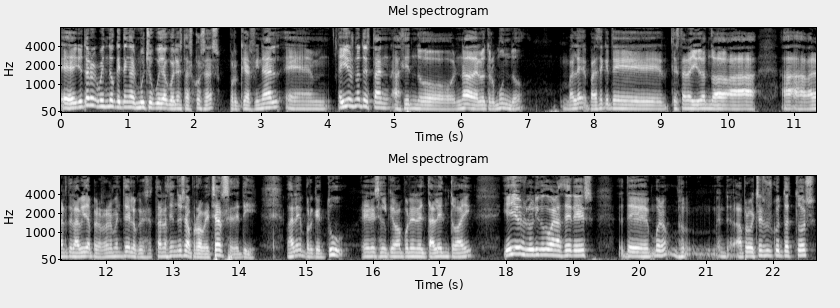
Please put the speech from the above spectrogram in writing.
eh, yo te recomiendo que tengas mucho cuidado con estas cosas, porque al final em, ellos no te están haciendo nada del otro mundo, ¿vale? Parece que te, están ayudando a, a, ganarte la vida, pero realmente lo que se están haciendo es aprovecharse de ti, ¿vale? Porque tú eres el que va a poner el talento ahí y ellos lo único que van a hacer es de bueno aprovechar sus contactos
